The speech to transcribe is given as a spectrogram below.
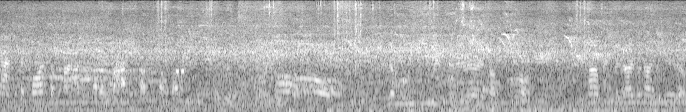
งานที่จะป้อนกลับมาเป็นอะไรบ้างครับสำหรับตอนนี้ ก็ยังมีอีเวนต์เรื่อยๆครับก็ ถ้าเป็ได้ก็น่าจะมีแบบ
